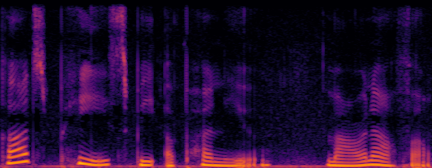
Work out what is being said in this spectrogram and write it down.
God's peace be upon you. Maranatha.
